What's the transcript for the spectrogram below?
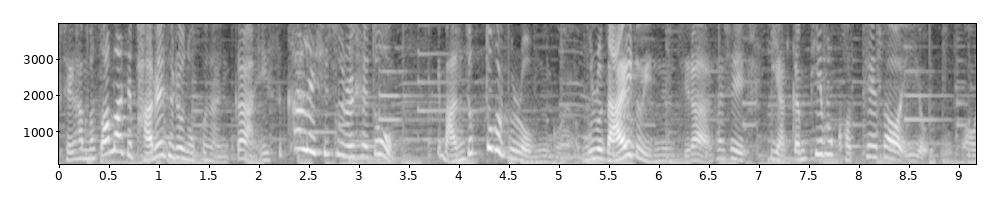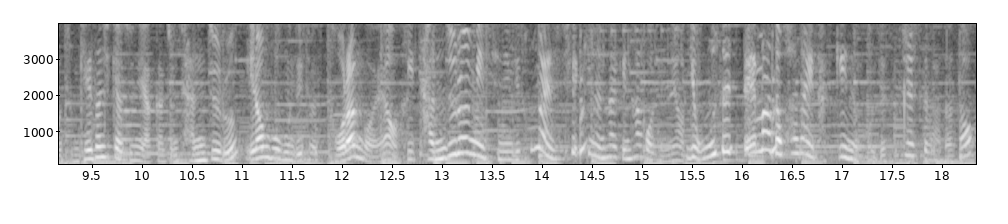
제가 한번 써마지 발을 들여놓고 나니까 이 스칼렛 시술을 해도 만족도가 별로 없는 거예요. 물론 나이도 있는지라 사실 이 약간 피부 겉에서 이 어, 좀 개선시켜주는 약간 좀 잔주름? 이런 부분들이 좀 덜한 거예요. 이 잔주름이 지는 게 정말 싫기는 하긴 하거든요. 이게 웃을 때마다 화장이 다 끼는 거죠 스트레스 받아서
